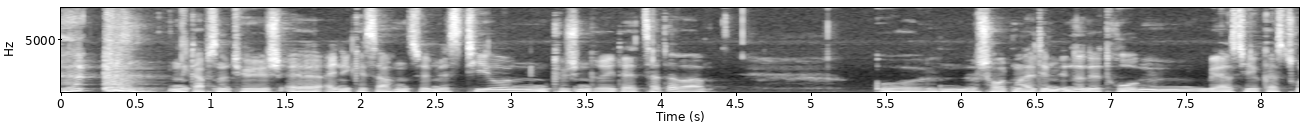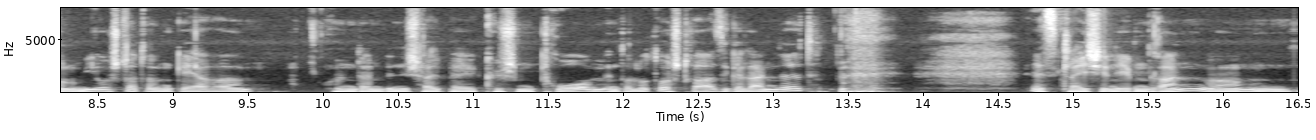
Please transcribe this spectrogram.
dann gab es natürlich äh, einige Sachen zu investieren, Küchengeräte etc. Und da schaut man halt im Internet rum, wer ist hier Gastronomieausstatter in Gera. Und dann bin ich halt bei Küchenturm in der Lutherstraße gelandet. das gleiche nebendran, ja, ein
